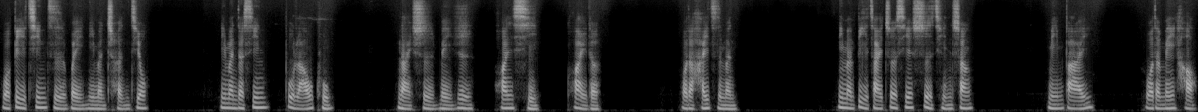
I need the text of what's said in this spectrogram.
我必亲自为你们成就。你们的心不劳苦，乃是每日欢喜快乐。我的孩子们，你们必在这些事情上明白我的美好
